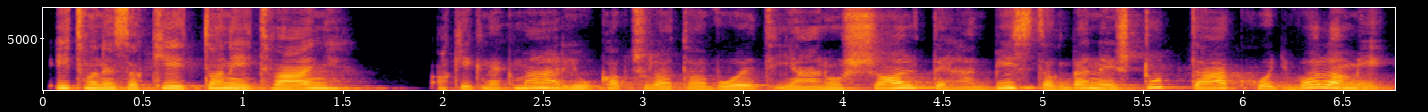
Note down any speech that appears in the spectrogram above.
Itt van ez a két tanítvány, akiknek már jó kapcsolata volt Jánossal, tehát bíztak benne, és tudták, hogy valami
